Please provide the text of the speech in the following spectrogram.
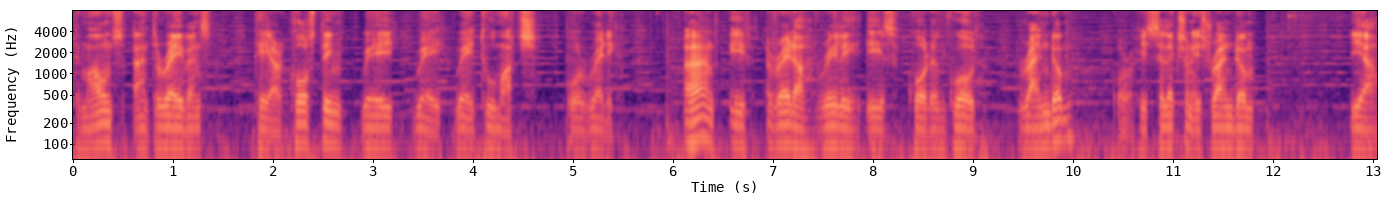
the mounts and the ravens they are costing way way way too much already. And if Reda really is quote unquote random or his selection is random, yeah,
